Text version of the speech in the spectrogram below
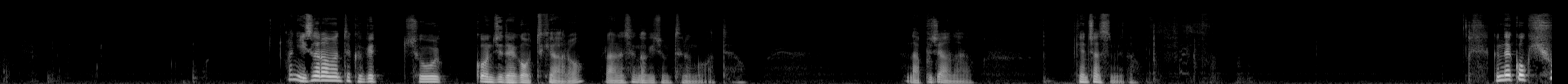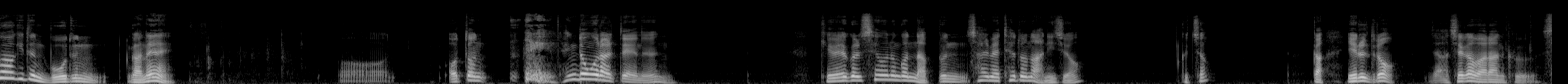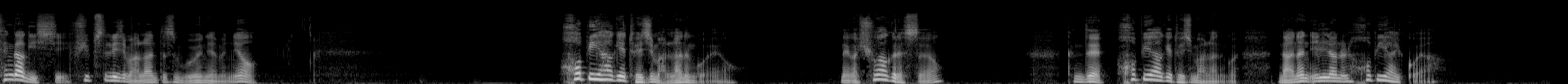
아니, 이 사람한테 그게 좋을 건지 내가 어떻게 알아? 라는 생각이 좀 드는 것 같아요. 나쁘지 않아요. 괜찮습니다. 근데 꼭 휴학이든 뭐든 간에 어, 어떤 행동을 할 때에는 계획을 세우는 건 나쁜 삶의 태도는 아니죠. 그쵸? 그러니까 예를 들어 제가 말한 그 생각 이씨 휩쓸리지 말라는 뜻은 뭐였냐면요. 허비하게 되지 말라는 거예요. 내가 휴학을 했어요. 근데 허비하게 되지 말라는 거야. 나는 1년을 허비할 거야.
